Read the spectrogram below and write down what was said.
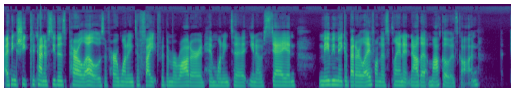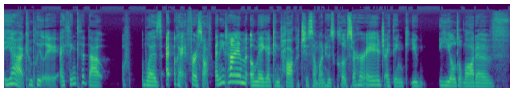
I think she could kind of see those parallels of her wanting to fight for the Marauder and him wanting to, you know, stay and maybe make a better life on this planet now that Mako is gone. Yeah, completely. I think that that was okay. First off, anytime Omega can talk to someone who's close to her age, I think you yield a lot of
